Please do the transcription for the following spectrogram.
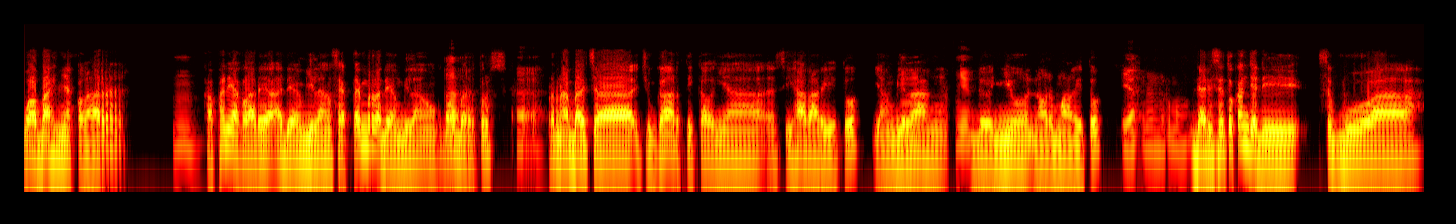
wabahnya kelar hmm. kapan ya kelar ada yang bilang September ada yang bilang Oktober uh, terus uh, pernah baca juga artikelnya si Harari itu yang hmm, bilang yeah. the new normal itu ya yeah, new normal dari hmm. situ kan jadi sebuah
